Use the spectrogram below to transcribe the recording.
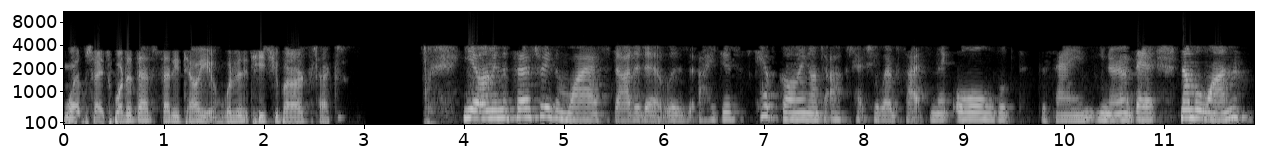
websites. What did that study tell you? What did it teach you about architects? Yeah, I mean, the first reason why I started it was I just kept going onto architecture websites and they all looked the same. You know, they're, number one,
